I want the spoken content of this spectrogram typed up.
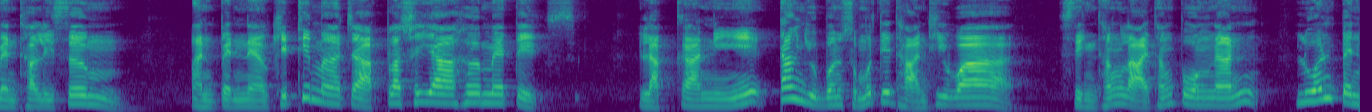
mentalism อันเป็นแนวคิดที่มาจากปรัชญาเฮอร์เมติกส์หลักการนี้ตั้งอยู่บนสมมติฐานที่ว่า สิ่งทั้งหลายทั้งปวงนั้น ล้วนเป็น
